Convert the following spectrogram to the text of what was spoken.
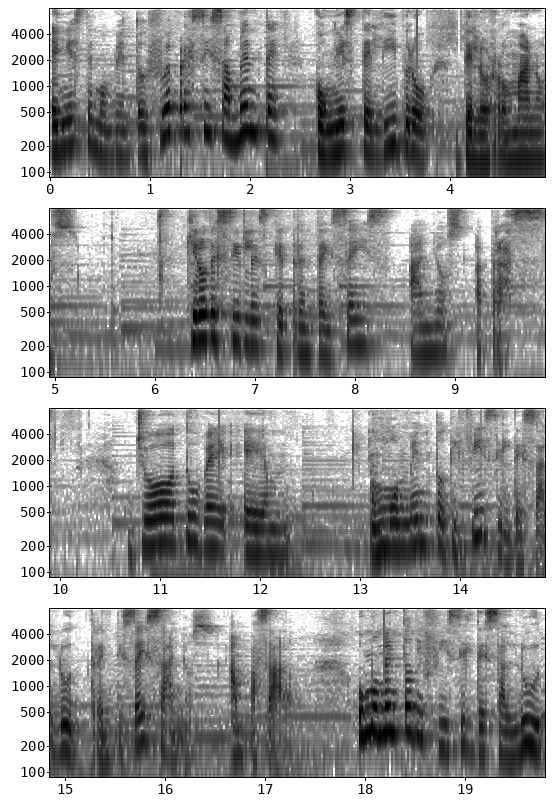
en este momento y fue precisamente con este libro de los romanos. Quiero decirles que 36 años atrás yo tuve em, un momento difícil de salud, 36 años han pasado, un momento difícil de salud.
